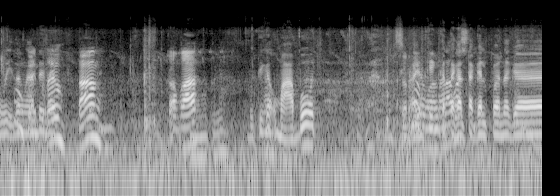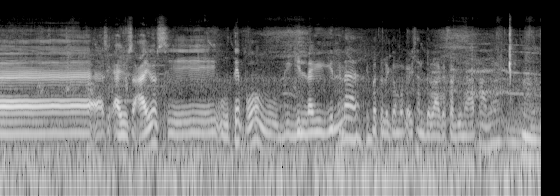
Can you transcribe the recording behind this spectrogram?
uwi lang natin. tayo. Tang. Ikaw ka? Buti ka umabot. Si King katagal-tagal pa nag uh, si ayos-ayos si Utep oh, gigil na gigil na. Iba talaga mag-isang dalaga sa binata. No? Hmm.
